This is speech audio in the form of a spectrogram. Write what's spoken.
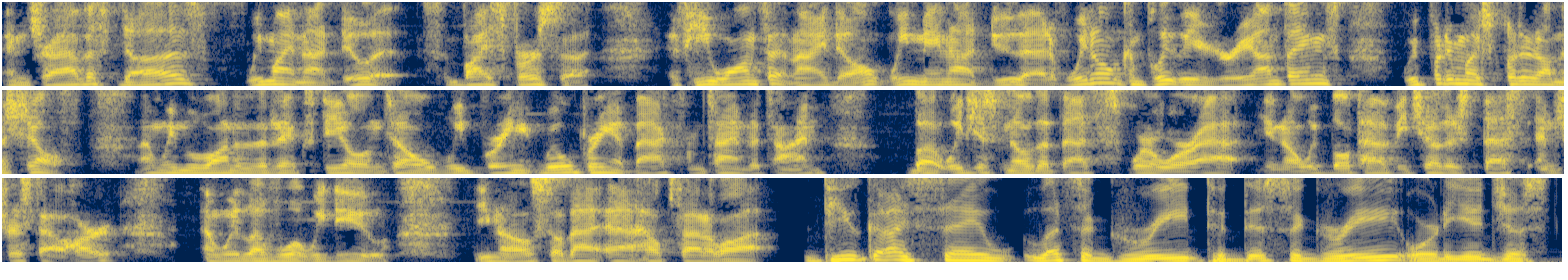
and Travis does, we might not do it. vice versa. If he wants it and I don't, we may not do that. If we don't completely agree on things, we pretty much put it on the shelf and we move on to the next deal until we bring we'll bring it back from time to time. But we just know that that's where we're at. You know, we both have each other's best interest at heart and we love what we do, you know, so that, that helps out a lot. Do you guys say, let's agree to disagree, or do you just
